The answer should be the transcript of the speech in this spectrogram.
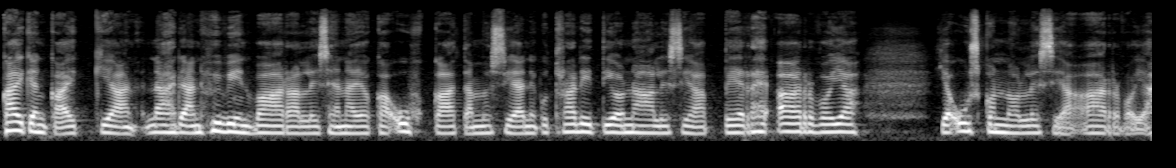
kaiken kaikkiaan nähdään hyvin vaarallisena, joka uhkaa tämmöisiä niin traditionaalisia perhearvoja ja uskonnollisia arvoja.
